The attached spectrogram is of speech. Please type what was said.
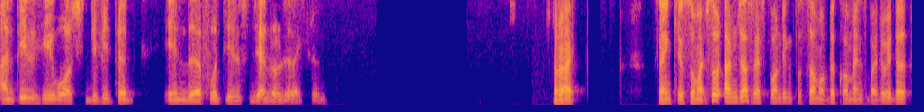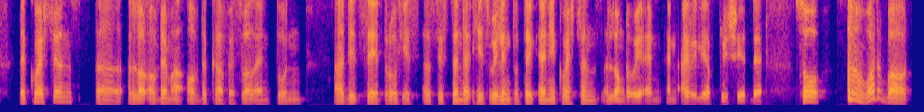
until he was defeated in the 14th general election. Right. Thank you so much. So I'm just responding to some of the comments, by the way. The the questions, uh, a lot of them are off the cuff as well. And Tun uh, did say through his assistant that he's willing to take any questions along the way, and, and I really appreciate that. So, what about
